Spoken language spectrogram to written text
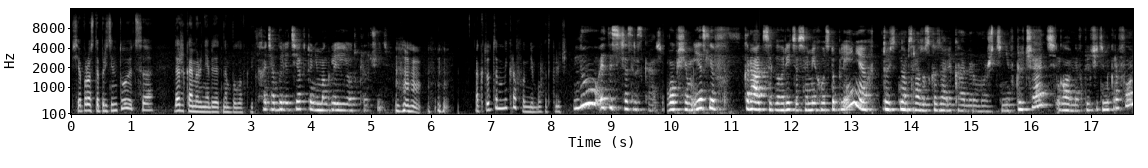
Все просто презентуются, даже камеру не обязательно было включить. Хотя были те, кто не могли ее отключить. А кто-то микрофон не мог отключить. Ну, это сейчас расскажем. В общем, если вкратце говорить о самих выступлениях, то есть нам сразу сказали, камеру можете не включать, главное, включите микрофон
